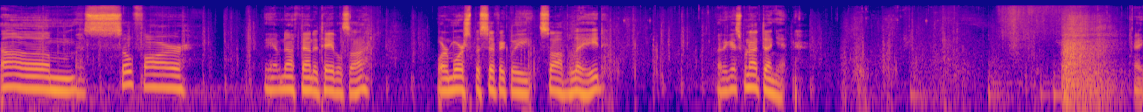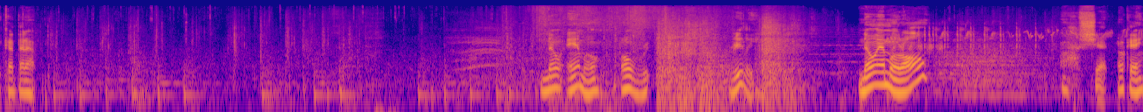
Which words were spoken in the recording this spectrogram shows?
Um, so far, we have not found a table saw. Or more specifically, saw blade. But I guess we're not done yet. Hey, cut that out. No ammo. Oh, re really? No ammo at all? Oh, shit. Okay.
